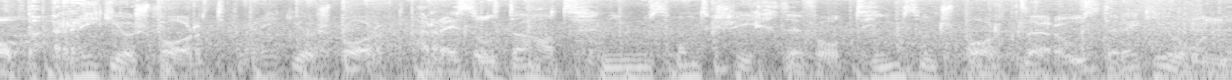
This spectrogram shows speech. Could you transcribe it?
Top Regiosport. Regiosport. Resultat, News und Geschichten von Teams und Sportlern aus der Region.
